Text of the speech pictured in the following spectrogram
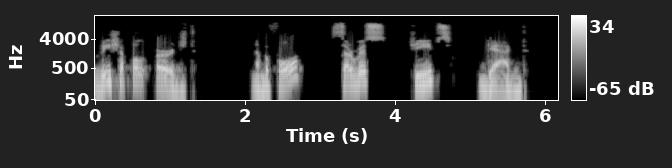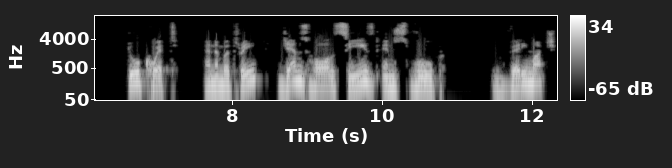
reshuffle urged. Number four, service chiefs gagged. Two quit. Number three, تھری haul seized in swoop. Very much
